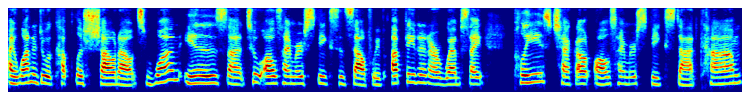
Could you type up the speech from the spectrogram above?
I want to do a couple of shout outs. One is uh, to Alzheimer's Speaks itself. We've updated our website please check out alzheimersspeaks.com.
